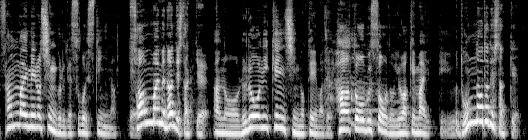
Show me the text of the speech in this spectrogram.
3枚目のシングルですごい好きになって。3枚目何でしたっけ？あの、ルローニケンシンのテーマで、ハート・オブ・ソード夜明け前っていう。どんな歌でしたっけ？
